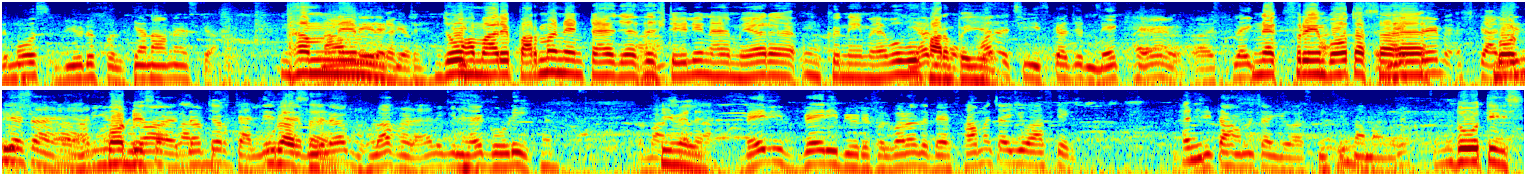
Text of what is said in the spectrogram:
द मोस्ट ब्यूटीफुल क्या नाम है इसका? हम नेम नहीं रखते। जो हमारे परमानेंट है जैसे स्टेलियन है मेयर है उनके नेम है वो वो फार्म पे ही है। अच्छी इसका जो नेक है लाइक नेक फ्रेम बहुत अच्छा है। बॉडी जैसा है। बॉडी पूरा स्ट्रक्चर पूरा है, अच्छा है। घोड़ा खड़ा है लेकिन है घोड़ी। Female है। Very very beautiful one of the best how much are you asking हाँ। जीता how much are you asking कितना मांग रहे दो तीस।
